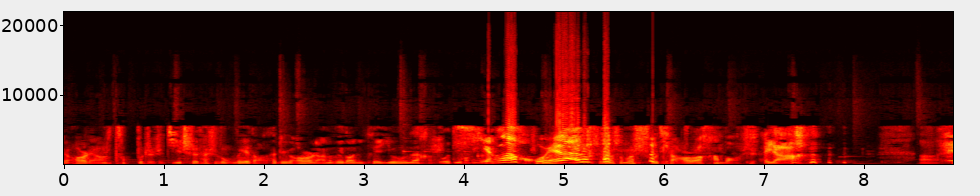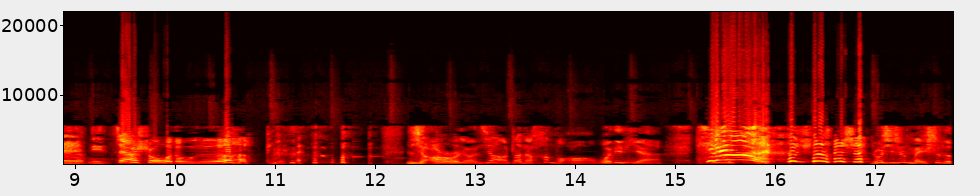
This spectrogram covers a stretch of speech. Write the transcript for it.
那奥尔良它不只是鸡翅，它是种味道。它这个奥尔良的味道，你可以应用在很多地方。行了，回来了。什么什么薯条啊，汉堡是，哎呀，啊，你这样说我都饿了。你想奥尔良酱蘸点汉堡，我的天！天啊，真的是。尤其是美式的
